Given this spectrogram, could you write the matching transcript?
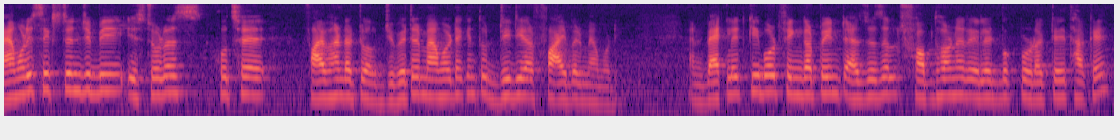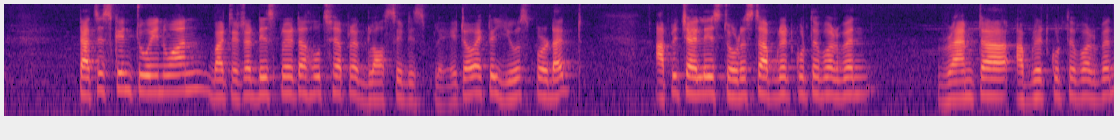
memory sixteen GB storage হচ্ছে ফাইভ হান্ড্রেড টুয়েলভ জিবি এটার মেমোরিটা কিন্তু ডিডিআর ফাইভের memory and backlight keyboard fingerprint as usual সব ধরনের রিলেট বুক প্রোডাক্টেই থাকে। Touch screen two in one but এটার ডিসপ্লেটা হচ্ছে আপনার গ্লসি ডিসপ্লে এটাও একটা ইউজ প্রোডাক্ট আপনি চাইলে স্টোরেজটা আপগ্রেড করতে পারবেন র্যামটা আপগ্রেড করতে পারবেন।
